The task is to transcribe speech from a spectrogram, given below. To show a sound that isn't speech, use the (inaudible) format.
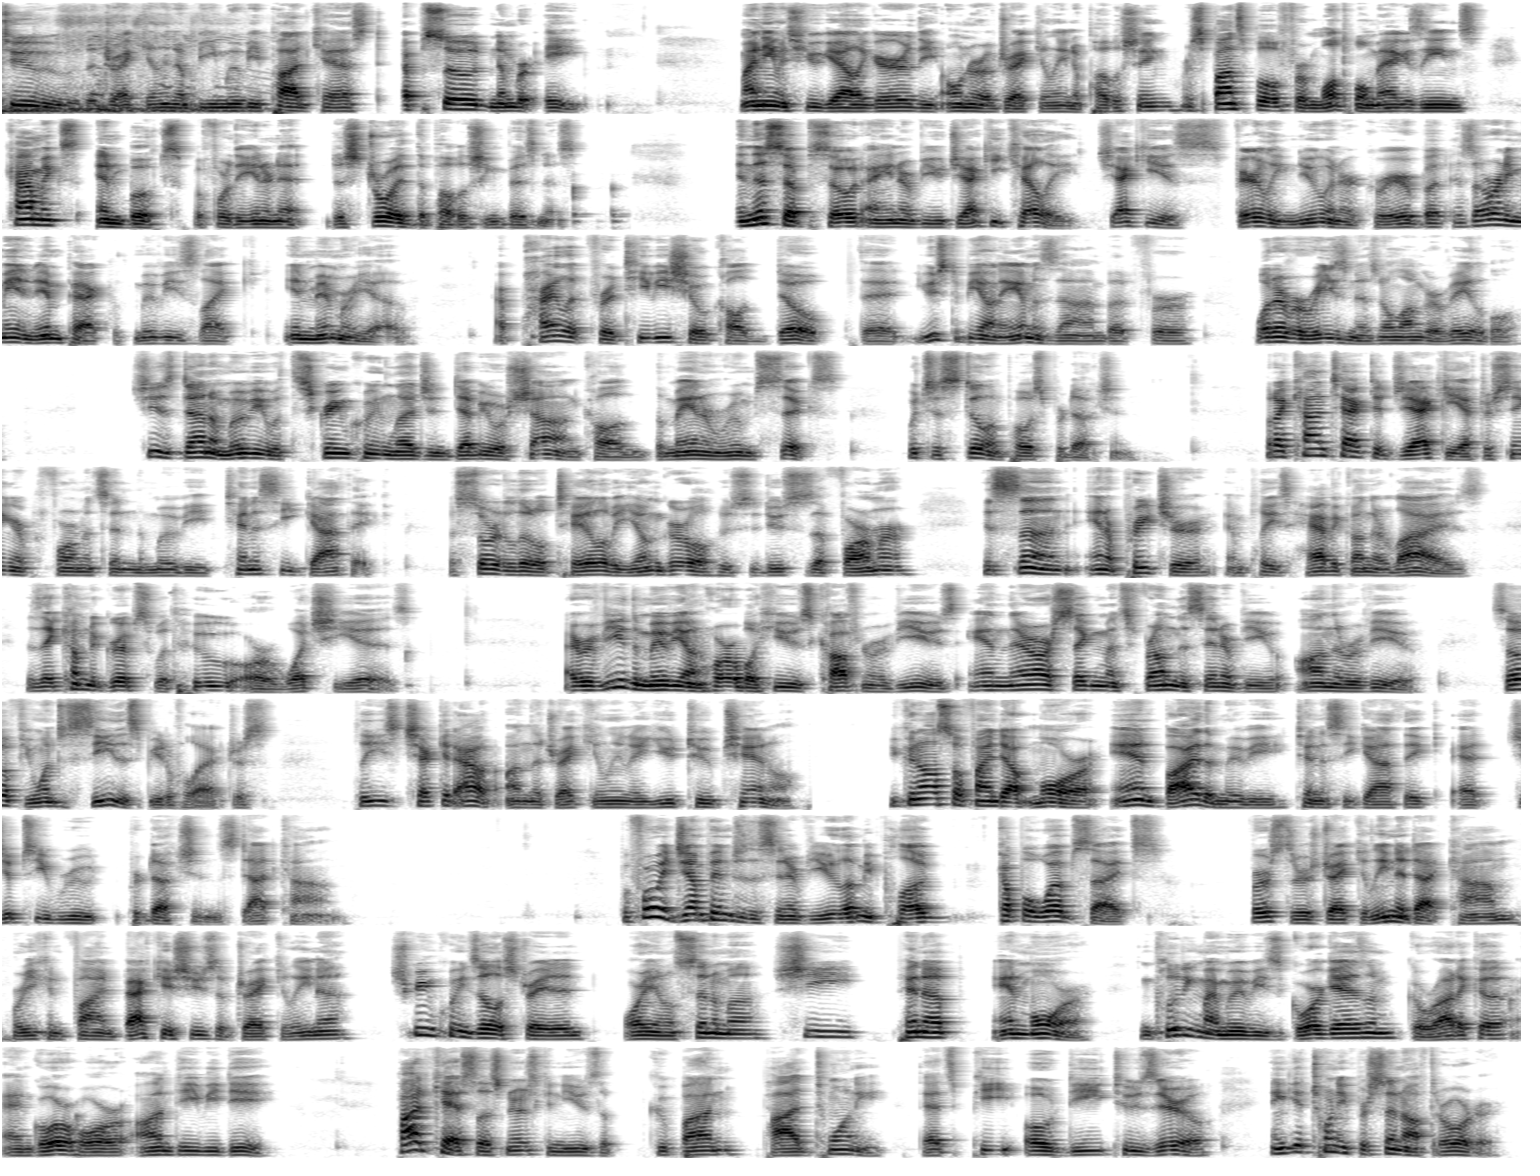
to the Draculina B Movie Podcast, episode number 8. My name is Hugh Gallagher, the owner of Draculina Publishing, responsible for multiple magazines, comics, and books before the internet destroyed the publishing business. In this episode, I interview Jackie Kelly. Jackie is fairly new in her career, but has already made an impact with movies like In Memory of, a pilot for a TV show called Dope that used to be on Amazon, but for whatever reason is no longer available. She has done a movie with Scream Queen legend Debbie Rochon called The Man in Room 6, which is still in post production. But I contacted Jackie after seeing her performance in the movie Tennessee Gothic, a sordid little tale of a young girl who seduces a farmer, his son, and a preacher and plays havoc on their lives as they come to grips with who or what she is. I reviewed the movie on Horrible Hugh's Coffin Reviews, and there are segments from this interview on the review. So if you want to see this beautiful actress, please check it out on the Draculina YouTube channel. You can also find out more and buy the movie Tennessee Gothic at gypsyrootproductions.com. Before we jump into this interview, let me plug a couple websites. First, there's Draculina.com, where you can find back issues of Draculina, Scream Queens Illustrated, Oriental Cinema, She, Pinup, and more, including my movies Gorgasm, Gorotica, and Gore Whore on DVD. Podcast listeners can use the coupon POD20, that's P O D 20, and get 20% off their order.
